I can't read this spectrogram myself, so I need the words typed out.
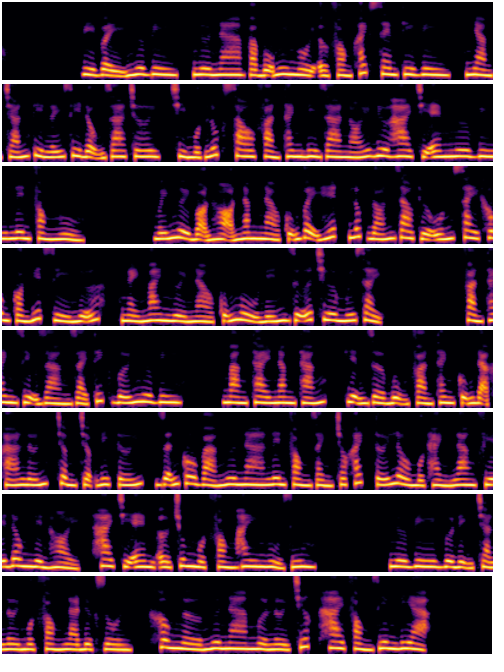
Vì vậy ngư vi, ngư na và bộ huy ngồi ở phòng khách xem tivi, nhàm chán thì lấy di động ra chơi, chỉ một lúc sau phản thanh đi ra nói đưa hai chị em ngư vi lên phòng ngủ. Mấy người bọn họ năm nào cũng vậy hết, lúc đón giao thừa uống say không còn biết gì nữa, ngày mai người nào cũng ngủ đến giữa trưa mới dậy. Phản thanh dịu dàng giải thích với ngư vi. Mang thai 5 tháng, hiện giờ bụng Phàn Thanh cũng đã khá lớn, chậm chậm đi tới, dẫn cô và Ngư Na lên phòng dành cho khách tới lầu một hành lang phía đông liền hỏi, hai chị em ở chung một phòng hay ngủ riêng. Ngư Vi vừa định trả lời một phòng là được rồi, không ngờ Ngư Na mở lời trước, hai phòng riêng đi ạ.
